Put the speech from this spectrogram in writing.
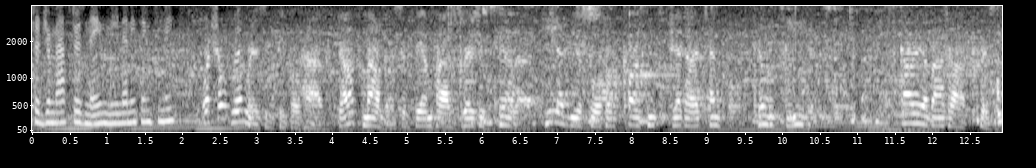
Should your master's name mean anything to me? What short memories you people have. Darth Malgus is the Empire's greatest hero. He led the assault on Coruscant's Jedi Temple, killed its leaders. Scurry about our prison.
